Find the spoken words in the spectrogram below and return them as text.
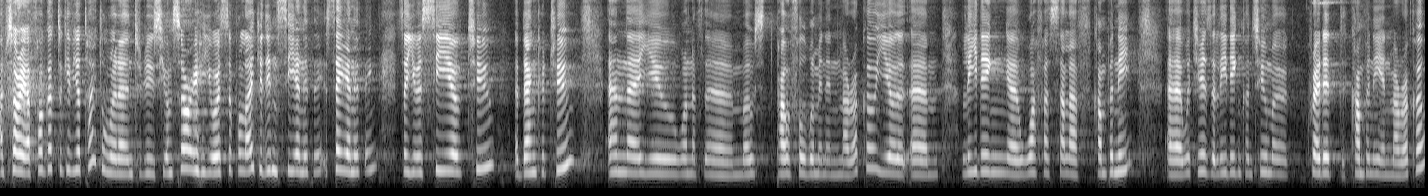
I'm sorry, I forgot to give your title when I introduced you. I'm sorry, you were so polite, you didn't see anything, say anything. So you're a CEO too, a banker too, and uh, you're one of the most powerful women in Morocco. You're um, leading uh, Wafasalaf company, uh, which is a leading consumer credit company in Morocco.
